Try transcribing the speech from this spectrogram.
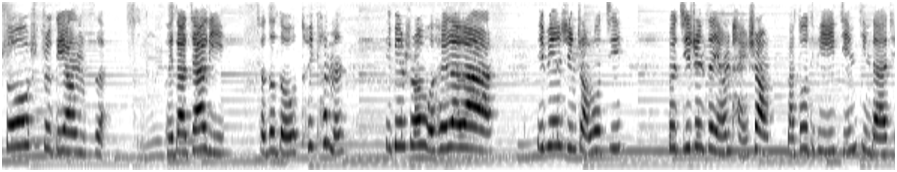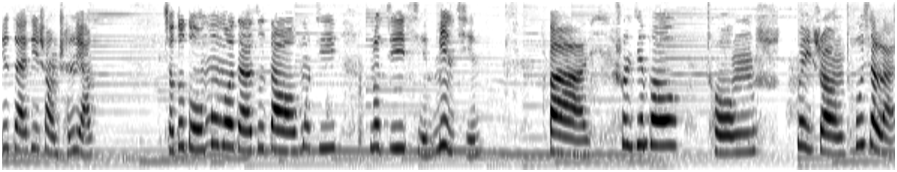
都是这个样子。回到家里，小豆豆推开门，一边说“我回来啦”，一边寻找洛基。洛基正在阳台上，把豆皮紧紧地贴在地上乘凉。小豆豆默默地坐到墨基洛基前面前，把双肩包从背上脱下来，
